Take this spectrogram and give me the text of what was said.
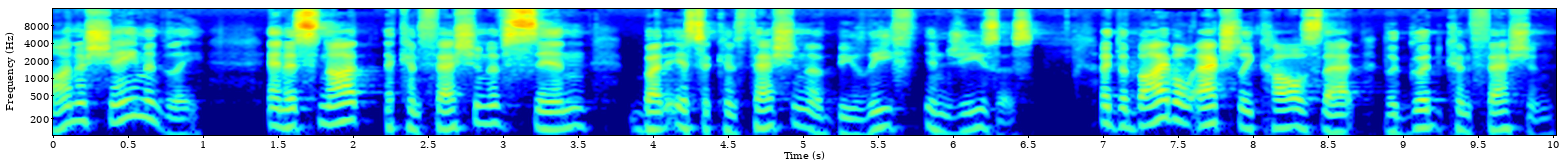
unashamedly. And it's not a confession of sin, but it's a confession of belief in Jesus. Like the Bible actually calls that the good confession.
